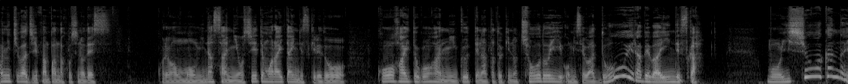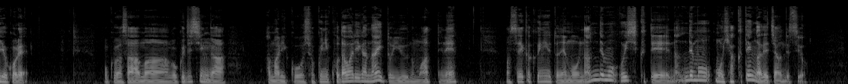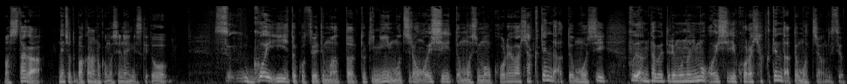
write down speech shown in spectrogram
こんにちはジーパンパンダ星野です。これはもう皆さんに教えてもらいたいんですけれど後輩とご飯に行くってなった時のちょうどいいお店はどう選べばいいんですか？もう一生わかんないよこれ。僕はさまあ僕自身があまりこう食にこだわりがないというのもあってね、まあ、正確に言うとねもう何でも美味しくて何でももう100点が出ちゃうんですよ。まあ、舌がねちょっとバカなのかもしれないんですけどすっごいいいとこ連れてもらった時にもちろん美味しいって思うしもうこれは100点だって思うし普段食べてるものにも美味しいこれは100点だって思っちゃうんですよ。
